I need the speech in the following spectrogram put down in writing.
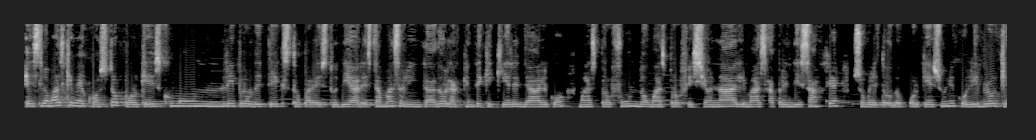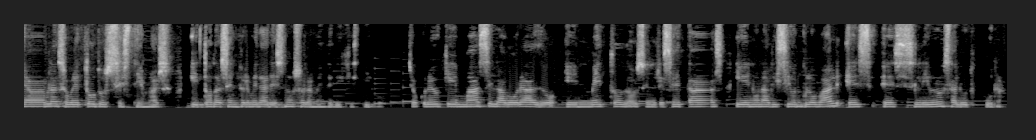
es lo más que me costó porque es como un libro de texto para estudiar. Está más orientado a la gente que quiere ya algo más profundo, más profesional, más aprendizaje sobre todo, porque es el único libro que habla sobre todos los sistemas y todas enfermedades, no solamente digestivo. Yo creo que más elaborado en métodos, en recetas y en una visión global es, es el libro Salud Pura.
